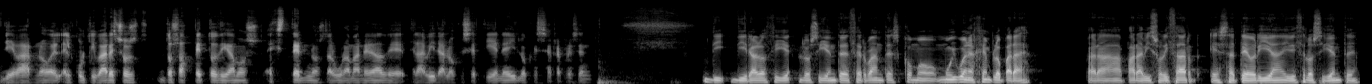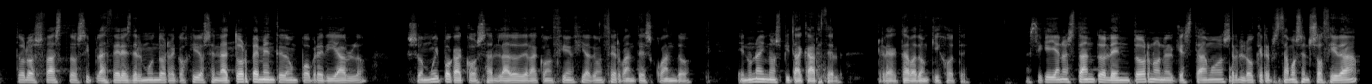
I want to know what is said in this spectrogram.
llevar, ¿no? El, cultivar esos dos aspectos, digamos, externos de alguna manera de, la vida, lo que se tiene y lo que se representa. Dirá lo, siguiente de Cervantes como muy buen ejemplo para, para, visualizar esa teoría y dice lo siguiente, todos los fastos y placeres del mundo recogidos en la torpe mente de un pobre diablo son muy poca cosa al lado de la conciencia de un Cervantes cuando, en una inhóspita cárcel, redactaba Don Quijote. Así que ya no es tanto el entorno en el que estamos, lo que representamos en sociedad,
